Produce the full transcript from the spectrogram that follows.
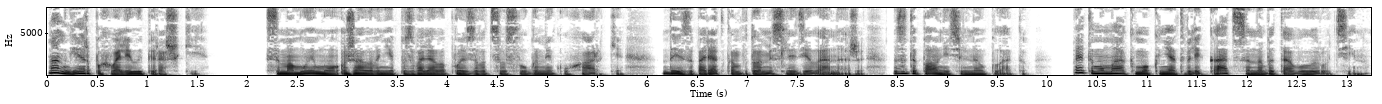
Мангер похвалил и пирожки. Самому ему жалование позволяло пользоваться услугами кухарки, да и за порядком в доме следила она же, за дополнительную плату. Поэтому Мак мог не отвлекаться на бытовую рутину.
